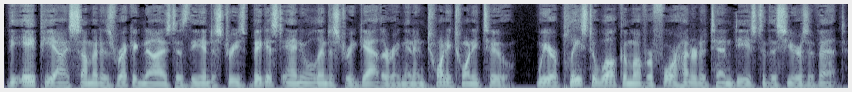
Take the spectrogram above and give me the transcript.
The API Summit is recognized as the industry's biggest annual industry gathering, and in 2022, we are pleased to welcome over 400 attendees to this year's event.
